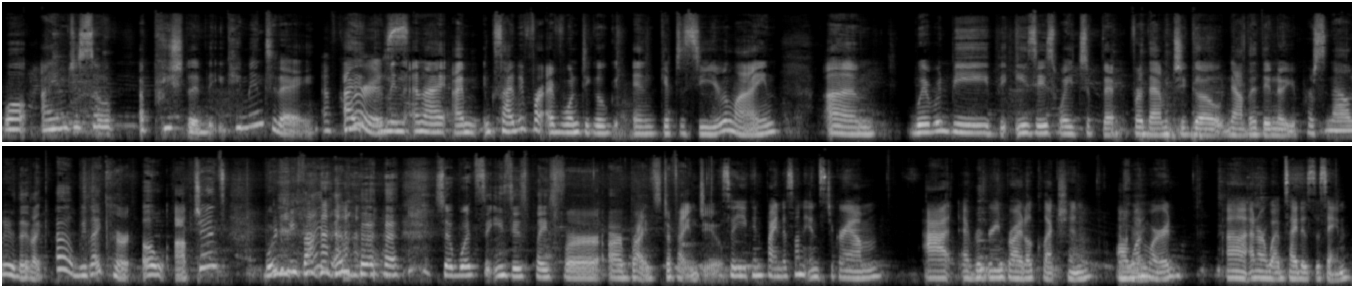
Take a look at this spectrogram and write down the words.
Well, I am just so appreciative that you came in today. Of I, I mean, and I I'm excited for everyone to go and get to see your line. Um, where would be the easiest way to for them to go now that they know your personality? They're like, oh, we like her. Oh, options. Where do we find them? so, what's the easiest place for our brides to find you? So you can find us on Instagram at Evergreen Bridal Collection, all one word. Uh, and our website is the same,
